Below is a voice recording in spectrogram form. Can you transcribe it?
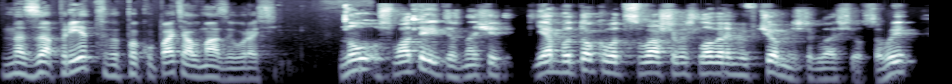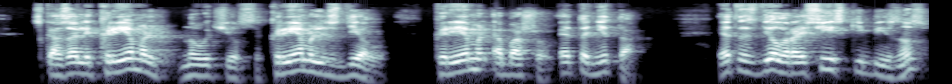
на запрет покупать алмазы у России? Ну, смотрите, значит, я бы только вот с вашими словами в чем не согласился. Вы сказали, Кремль научился, Кремль сделал, Кремль обошел. Это не так. Это сделал российский бизнес,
